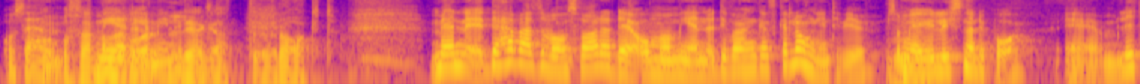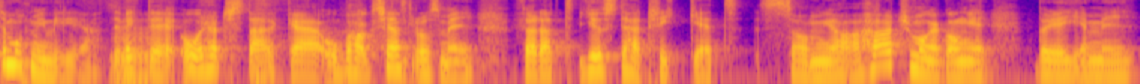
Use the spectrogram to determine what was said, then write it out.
Och sen och sen mer har det mindre legat eh, rakt. Men det här var alltså vad hon svarade om och om igen. Det var en ganska lång intervju som jag ju lyssnade på. Eh, lite mot min vilja. Det väckte oerhört starka obehagskänslor hos mig. För att just det här tricket som jag har hört så många gånger börjar ge mig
